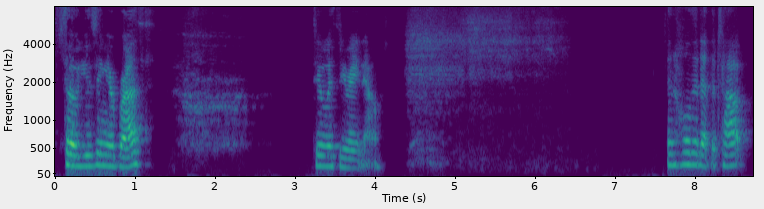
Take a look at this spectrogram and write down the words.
So using your breath do it with me right now. And hold it at the top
